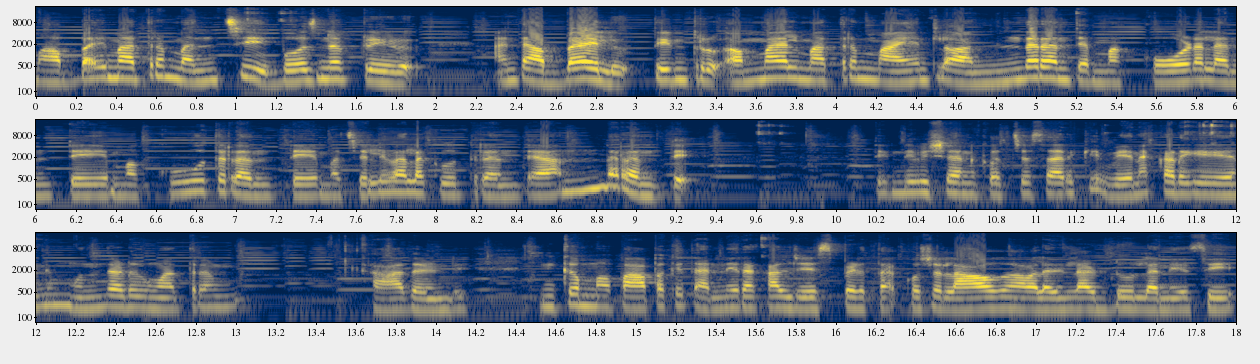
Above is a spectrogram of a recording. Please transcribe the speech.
మా అబ్బాయి మాత్రం మంచి భోజన ప్రియుడు అంటే అబ్బాయిలు తింటారు. అమ్మాయిలు మాత్రం మా ఇంట్లో అందరూ అంతే మా కోడలు అంతే మా కూతురు అంతే మా చెల్లి వాళ్ళ కూతురు అంతే అందరూ అంతే తిండి విషయానికి వచ్చేసరికి వెనకడిగే కానీ ముందడుగు మాత్రం కాదండి. ఇంకా మా పాపకైతే అన్ని రకాలు చేసి పెడతా. కొంచెం లావు కావాలని లడ్డూలు అనేసి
